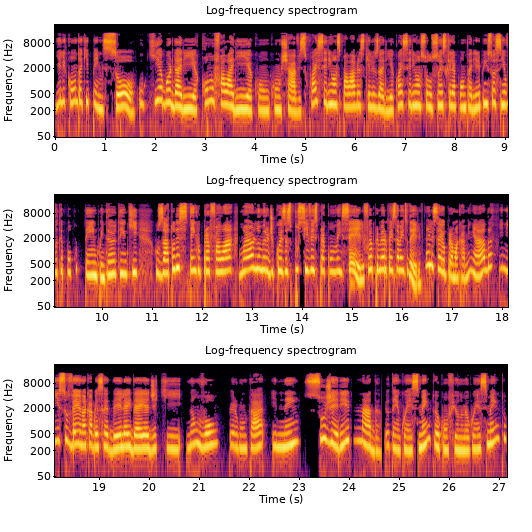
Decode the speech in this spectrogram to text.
E ele conta que pensou o que abordaria, como falaria com, com o Chávez, quais seriam as palavras que ele usaria, quais seriam as soluções que ele apontaria. Ele pensou assim: eu vou ter pouco tempo, então eu tenho que usar todo esse tempo para falar o maior número de coisas possíveis para convencer ele. Foi o primeiro pensamento dele. Ele saiu para uma caminhada e nisso veio na cabeça dele a ideia de que não vou perguntar e nem sugerir nada. Eu tenho conhecimento, eu confio no meu conhecimento,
